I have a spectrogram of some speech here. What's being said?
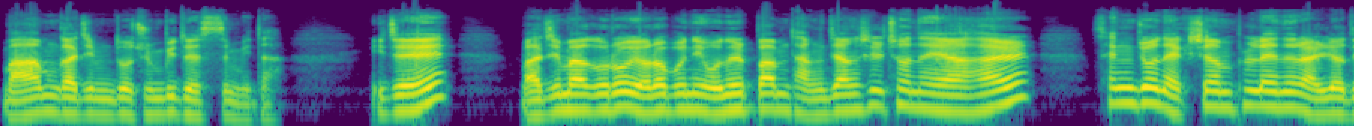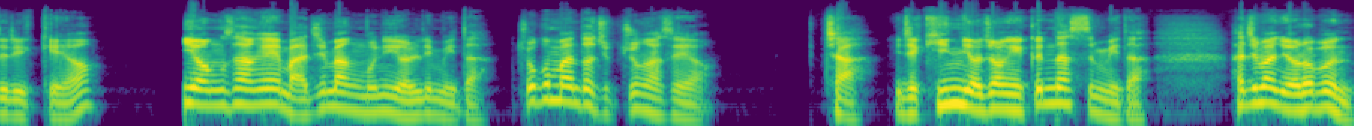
마음가짐도 준비됐습니다. 이제 마지막으로 여러분이 오늘 밤 당장 실천해야 할 생존 액션 플랜을 알려드릴게요. 이 영상의 마지막 문이 열립니다. 조금만 더 집중하세요. 자, 이제 긴 여정이 끝났습니다. 하지만 여러분,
